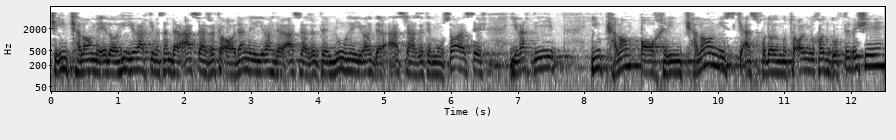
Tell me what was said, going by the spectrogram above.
که این کلام الهی یه وقتی مثلا در عصر حضرت آدمه یه وقتی در عصر حضرت نوح یه وقتی در عصر حضرت موسی هستش. یه وقتی این کلام آخرین کلامی است که از خدای متعال می‌خواد گفته بشه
